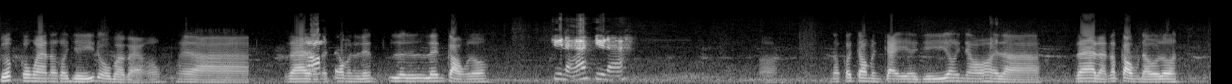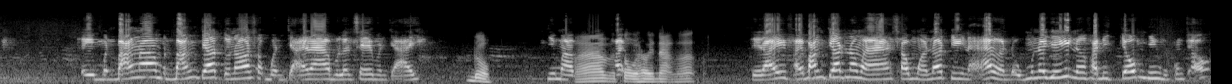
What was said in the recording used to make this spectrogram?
cướp công an nó có dí đồ bài bản không? Hay là ra là nó cho mình lên lên, lên cổng luôn. Truy nã truy nã. Ờ. Nó có cho mình chạy dí với nhau hay là ra là nó còng đầu luôn? Thì mình bắn nó mình bắn chết tụi nó xong mình chạy ra mình lên xe mình chạy. Đồ. Nhưng mà à phải- tội hơi nặng á. Thì đấy phải bắn chết nó mà xong rồi nó truy nã rồi đụng nó dí nữa phải đi trốn như một con chó.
